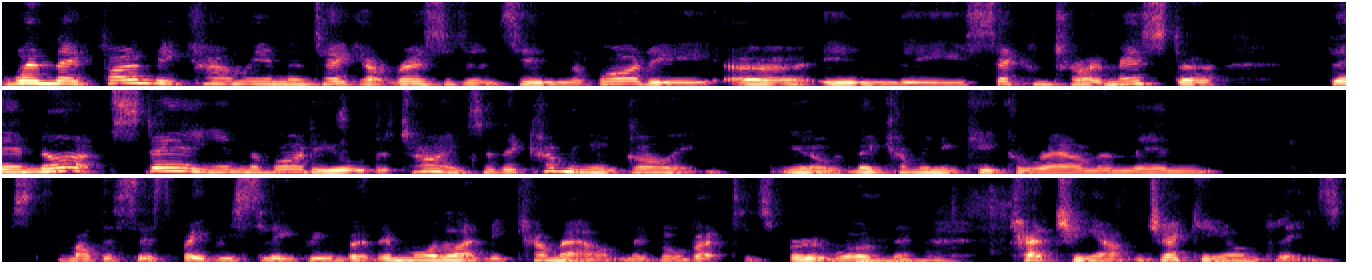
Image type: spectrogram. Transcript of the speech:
when they finally come in and take up residence in the body uh, in the second trimester, they're not staying in the body all the time. So they're coming and going. You know, they come in and kick around, and then mother says baby's sleeping, but they're more likely come out and they've gone back to the spirit world mm-hmm. and they're mm-hmm. catching up and checking on things.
